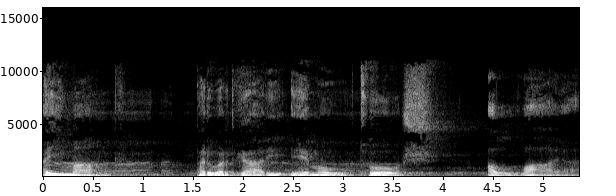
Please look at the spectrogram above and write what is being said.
ئەی مانگ پەروەردگاری ئێمە و تۆش ئەڵڵایە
